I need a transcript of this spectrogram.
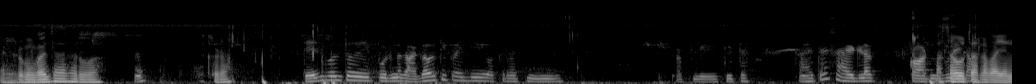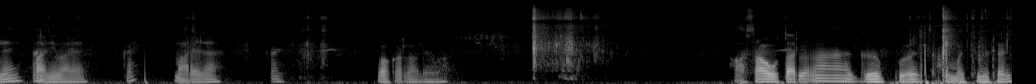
इकडं मग झाला सर्व? इकडं. तेच बोलतोय पूर्ण जागा होती पहिली वक्राची आपली तिथं. काय ते साईडला कॉर्नर असा उतरला पाहिजे नाही? पाणी मारायला काय? मारायला. काय? वॉकर लावल्यावर असा उतारला ना बस. मच्छी भेटेल.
